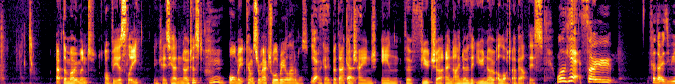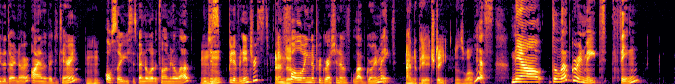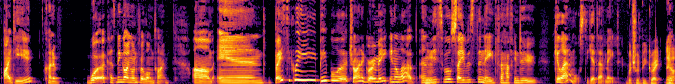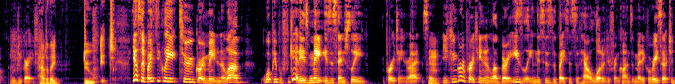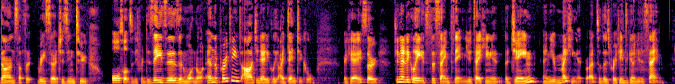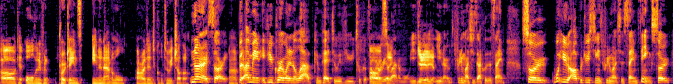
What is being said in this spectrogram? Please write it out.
at the moment, obviously, in case you hadn't noticed, all meat comes from actual real animals. Yes, Okay, but that can change in the future, and I know that you know a lot about this. Well, yeah. So, for those of you that don't know, I am a vegetarian. Mm-hmm. Also, used to spend a lot of time in a lab, which is a bit of an interest in And, uh, following the progression of lab-grown meat. And a PhD as well. Yes. Now, the lab-grown meat thing, idea, kind of work has been going on for a long time. Um, and basically, people are trying to grow meat in a lab, and this will save us the need for having to kill animals to get that meat. Which would be great. Now, It would be great. how do they do it? Yeah, so basically, to grow meat in a lab, what people forget is meat is essentially protein, right? So you can grow protein in a lab very easily, and this is the basis of how a lot of different kinds of medical research are done, stuff that researches into all sorts of different diseases and whatnot. And the proteins are genetically identical. Okay, so genetically, it's the same thing. You're taking a, a gene and you're making it, right? So those proteins are going to be the same. Oh, okay. All the different proteins in an animal are identical to each other. No, no, sorry. okay. But I mean, if you grow one in a lab compared to if you took it from Oh, a I real see. animal, you Yeah, could, yeah, yeah. you know, it's pretty much exactly the same. So what you are producing is pretty much the same thing. So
